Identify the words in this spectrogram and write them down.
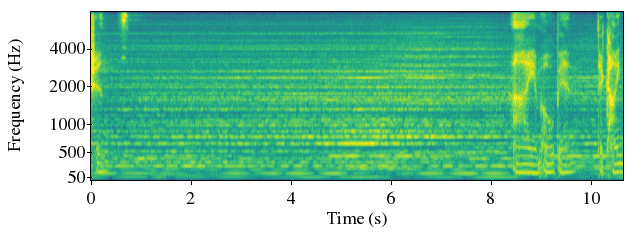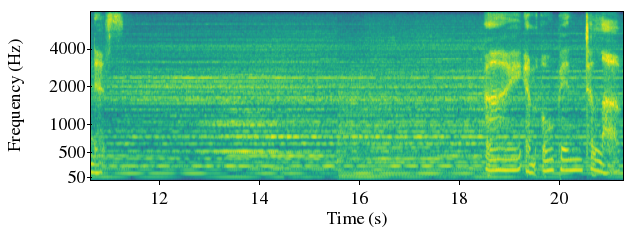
Solutions. I am open to kindness. I am open to love.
